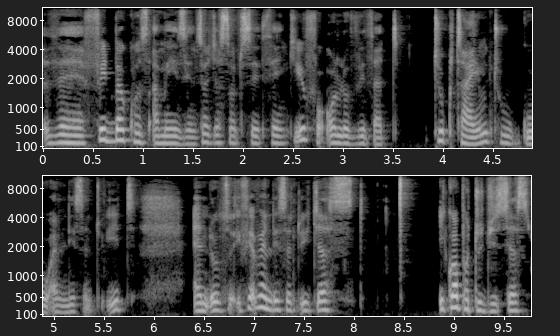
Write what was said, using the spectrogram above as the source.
the feedback was amazing. So I just want to say thank you for all of you that took time to go and listen to it. And also if you haven't listened to it, just iko to just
